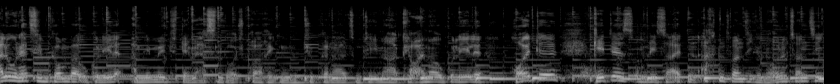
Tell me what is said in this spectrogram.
Hallo und herzlich willkommen bei Ukulele am Limit, dem ersten deutschsprachigen YouTube-Kanal zum Thema Climber Ukulele. Heute geht es um die Seiten 28 und 29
